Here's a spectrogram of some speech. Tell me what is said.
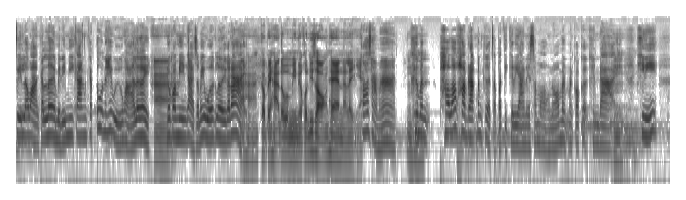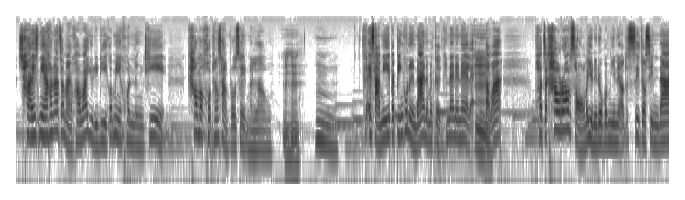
ฟินระหว่างกันเลย ไม่ได้มีการกระตุ้นให้หวือหวาเลยอ่าโดปามีนก็อาจจะไม่ work เลยก็ได้อ่าฮะก็ไปหาโดปามีนกับคนที่สองแทนอะไรอย่างเงี้ยก็สามารถอือฮึคือมันเพราะว่าความรักมันเกิดจากปฏิกิริยาในสมองเนาะมันมันก็เกิดขึ้นได้อืมทีนี้ choice เนี้ยเขาน่าจะหมายความว่าอยู่ดีๆ ก็มีคนหนึ่งที่เข้ามาครบทั้งสาม process เหมือนเราอือฮึอืมคือไอ้สามีไปปิ๊งคนอื่นได้เนี่ยมันเกิดขึ้นได้แน่ๆแหละอืมแต่ว่า พอจะเข้ารอบสองมาอยู่ในโดปามีนในออกซิโตซินได้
